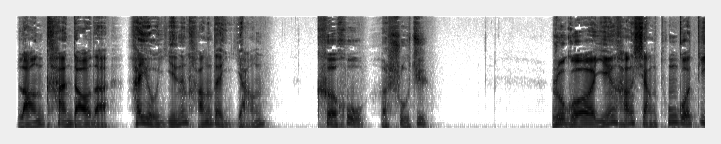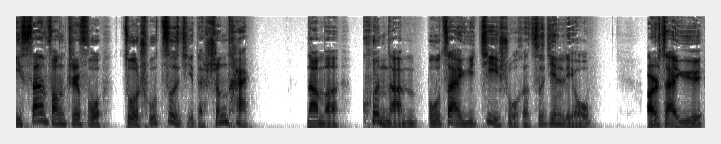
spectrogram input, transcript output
狼看到的还有银行的羊、客户和数据。如果银行想通过第三方支付做出自己的生态，那么困难不在于技术和资金流。而在于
